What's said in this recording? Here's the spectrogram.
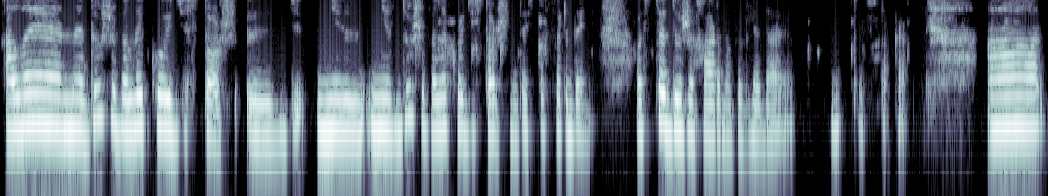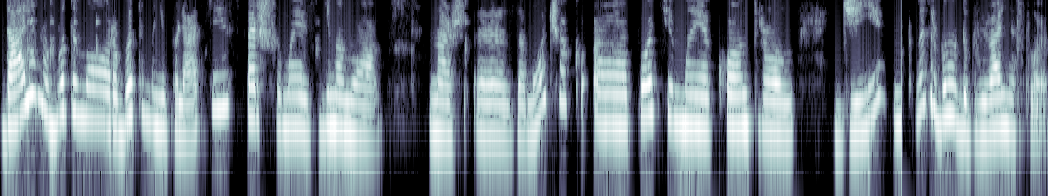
але не дуже великою дісторш... не, не з дуже великою дісторшн, десь посередині. Ось це дуже гарно виглядає. Тобто таке. Далі ми будемо робити маніпуляції. Спершу ми знімемо наш е, замочок, а потім ми Ctrl-G. Ми зробили добавлювання слою.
